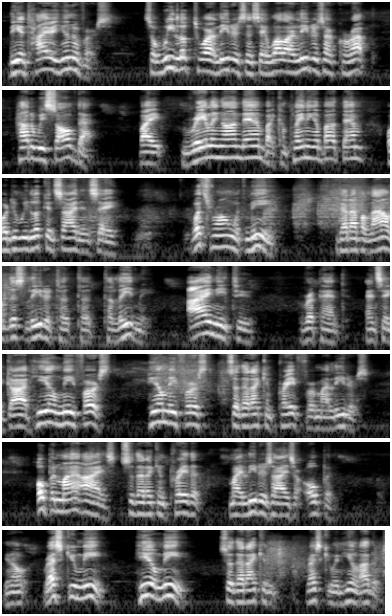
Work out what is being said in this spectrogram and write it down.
the entire universe. So we look to our leaders and say, well, our leaders are corrupt. How do we solve that? By railing on them, by complaining about them? Or do we look inside and say, what's wrong with me that I've allowed this leader to, to, to lead me? I need to repent and say, God, heal me first. Heal me first so that I can pray for my leaders. Open my eyes so that I can pray that my leaders' eyes are open. You know, rescue me, heal me so that I can rescue and heal others.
